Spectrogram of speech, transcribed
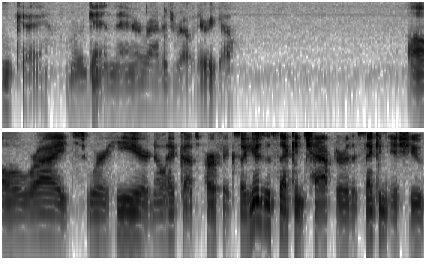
Okay, we're getting there. Ravage Road. Here we go. All right, we're here. No hiccups. Perfect. So here's the second chapter, the second issue.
